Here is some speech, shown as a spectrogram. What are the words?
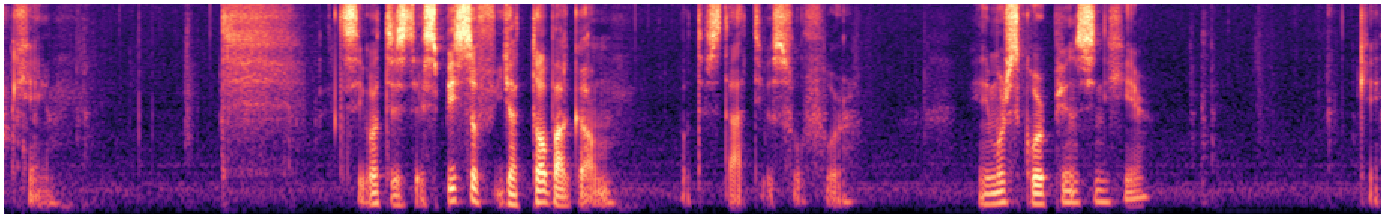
Okay. Let's see, what is this? Piece of Yatoba gum. What is that useful for? Any more scorpions in here? Okay.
